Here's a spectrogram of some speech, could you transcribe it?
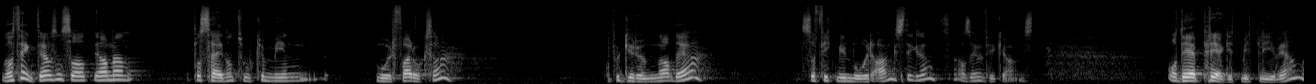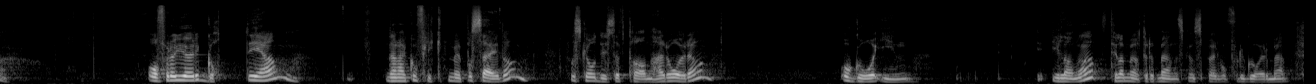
Og da tenkte jeg som sa at ja, men Poseidon tok jo min morfar også. Og på grunn av det så fikk min mor angst. ikke sant? Altså hun fikk angst. Og det preget mitt liv igjen. Og for å gjøre godt igjen denne konflikten med Poseidon, så skal Odyssef ta denne åren og gå inn i landet til han møter et menneske og spør hvorfor du går med en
